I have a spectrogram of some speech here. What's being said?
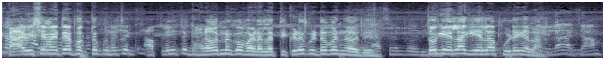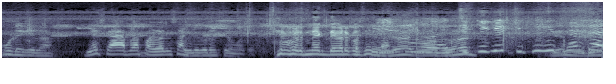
काय विषय माहितीये? फक्त कुणाच्या आपल्या इथे घरावर नको पडायला. तिकडे कुठं पण जाऊ दे. तो गेला गेला पुढे गेला. गेला? जाम पुढे गेला. येस काय सांगलीकडून एक दगड चिकी चिकी तर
